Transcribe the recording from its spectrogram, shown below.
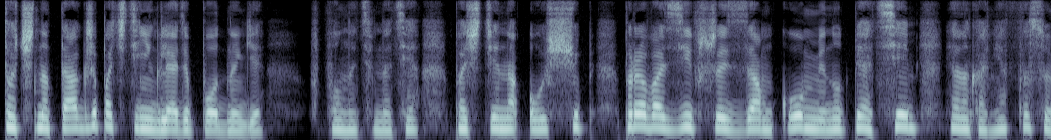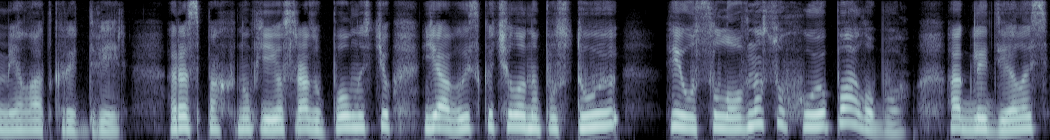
Точно так же, почти не глядя под ноги. В полной темноте, почти на ощупь, провозившись замком минут пять-семь, я наконец-то сумела открыть дверь. Распахнув ее сразу полностью, я выскочила на пустую и условно сухую палубу. Огляделась,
